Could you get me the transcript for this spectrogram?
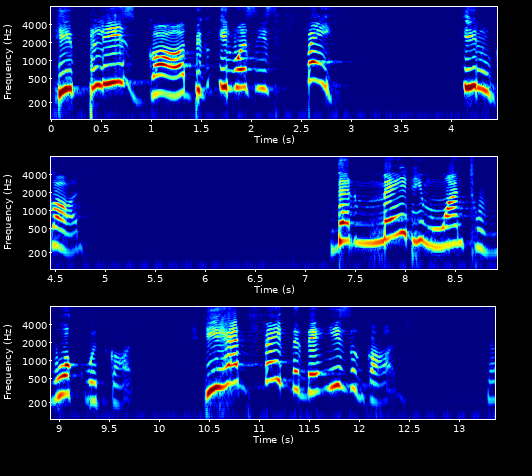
He pleased God because it was his faith in God that made him want to walk with God. He had faith that there is a God. No?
